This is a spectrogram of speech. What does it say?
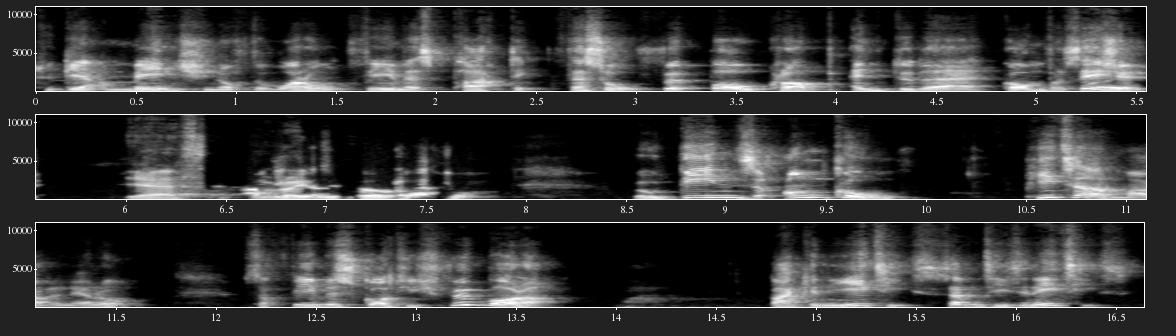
to get a mention of the world famous Partick Thistle Football Club into the conversation. Yes, rightly so. Well, Dean's uncle, Peter Marinello, was a famous Scottish footballer back in the 80s, 70s and 80s.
